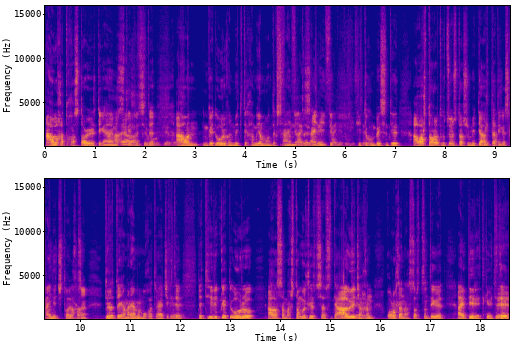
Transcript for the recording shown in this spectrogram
аавынхаа тухай стори ярьдаг үнэхээр гоё. Аав нь ингээд өөрийнх нь мэддэг хамгийн мундаг сайн одоо сайн хийдэг хийдэг хүн байсан. Тэгээд аваарт ороод хүзүүнс доош мэдээ алдаад ингээд сайн хийж байгаа болсон. Тэр одоо ямар амар муухай трагиктэй. Тийм. Тэгээд тэр ингээд өөрөө ааваасаа маш том үйл хэрж авсан. Тэгээд аав ээж ах нь гурлаа нь асуурцсан. Тэгээд ай дээрэт гээд Тийм. тэгээд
